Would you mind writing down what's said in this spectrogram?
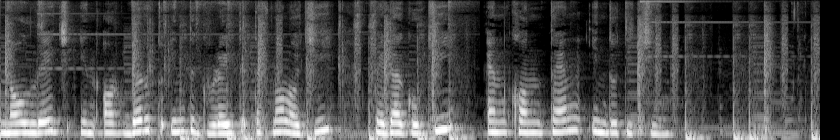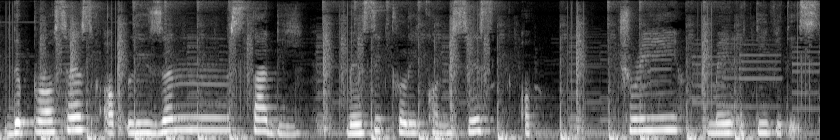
knowledge in order to integrate technology, pedagogy, and content into teaching. The process of lesson study basically consists of three main activities.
